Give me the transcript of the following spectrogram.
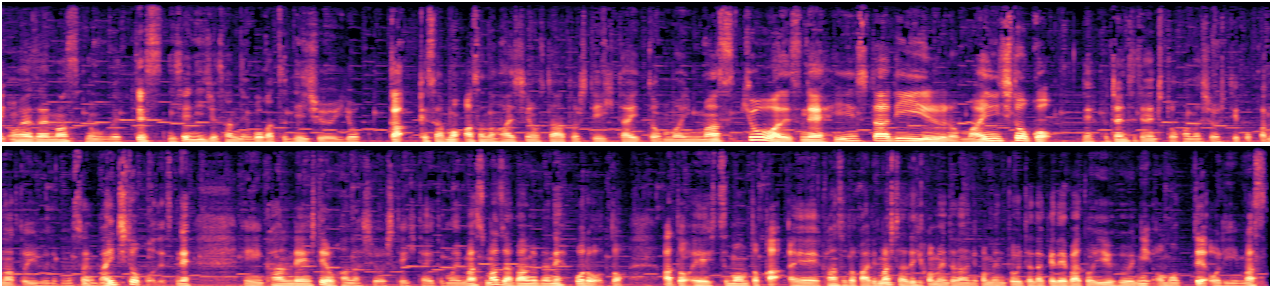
い、おはようございます。井上です。2023年5月24日、今朝も朝の配信をスタートしていきたいと思います。今日はですね、インスタリールの毎日投稿、ね、こちらについてね、ちょっとお話をしていこうかなというふうに思います。毎日投稿ですね、えー関連してお話をしていきたいと思います。まずは番組のね、フォローと、あと、えー質問とか、えー感想とかありましたら、ぜひコメント欄にコメントをいただければというふうに思っております。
